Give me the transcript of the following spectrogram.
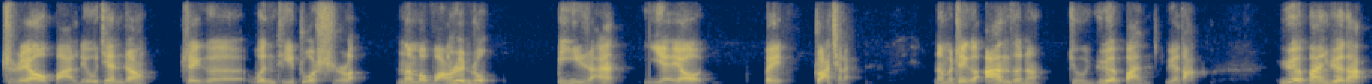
只要把刘建章这个问题做实了，那么王任重。必然也要被抓起来，那么这个案子呢，就越办越大，越办越大，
